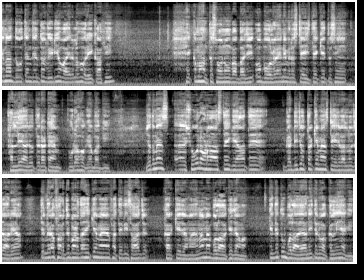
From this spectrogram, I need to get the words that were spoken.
ਇੱਕ ਨਾ ਦੋ ਤਿੰਨ ਦਿਨ ਤੋਂ ਵੀਡੀਓ ਵਾਇਰਲ ਹੋ ਰਹੀ ਕਾਫੀ। ਇੱਕ ਮਹੰਤ ਸੋਨੂ ਬਾਬਾ ਜੀ, ਉਹ ਬੋਲ ਰਹੇ ਨੇ ਮੈਨੂੰ ਸਟੇਜ ਤੇ ਕਿ ਤੁਸੀਂ ਥੱਲੇ ਆ ਜਾਓ, ਤੇਰਾ ਟਾਈਮ ਪੂਰਾ ਹੋ ਗਿਆ ਬਾਗੀ। ਜਦੋਂ ਮੈਂ ਸ਼ੋਅ ਲਾਉਣ ਵਾਸਤੇ ਗਿਆ ਤੇ ਗੱਡੀ 'ਚ ਉਤਰ ਕੇ ਮੈਂ ਸਟੇਜ ਵੱਲ ਨੂੰ ਜਾ ਰਿਹਾ ਤੇ ਮੇਰਾ ਫਰਜ਼ ਬਣਦਾ ਸੀ ਕਿ ਮੈਂ ਫਤਿਹ ਦੀ ਸਾਂਝ ਕਰਕੇ ਜਾਵਾਂ, ਹਨਾ? ਮੈਂ ਬੁਲਾ ਕੇ ਜਾਵਾਂ। ਕਹਿੰਦੇ ਤੂੰ ਬੁਲਾਇਆ ਨਹੀਂ ਤੈਨੂੰ ਅਕਲ ਨਹੀਂ ਹੈਗੀ।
